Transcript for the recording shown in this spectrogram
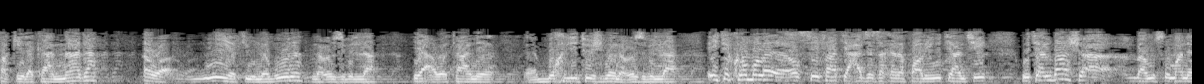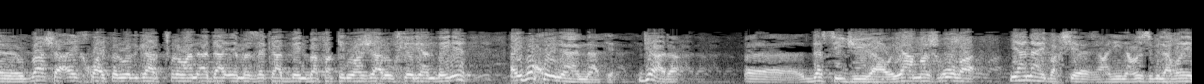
فقير كان نادا أو نيتي ونبونا نعوذ بالله. يا أو تاني بخلي تجبو نعوذ بالله. إيتكم الصفات عجز كان فالي وتيان شي وتيان باشا بمسلمان باشا أي خواي پروردگار فرمان أداء ما زكاة بين بفقير وهجار وخيريان بينه أي بخوينا الناتي جارة دەستی گیراوە یا مەشغوڵە یا نایبەخشێ ینی نعوز بلا بڵێ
